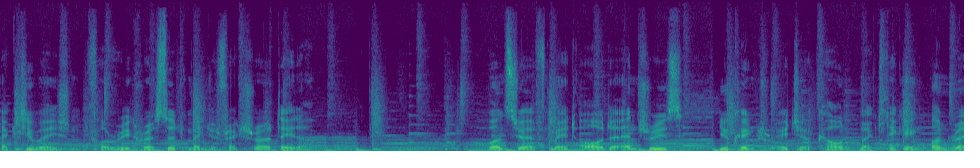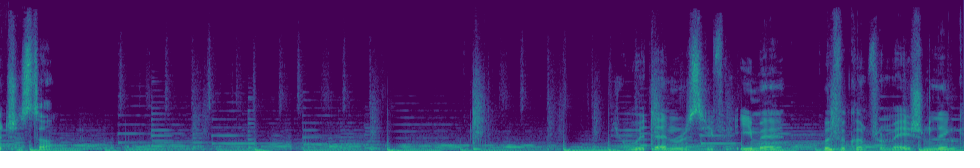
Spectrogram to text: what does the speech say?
activation for requested manufacturer data. Once you have made all the entries, you can create your account by clicking on Register. You will then receive an email with a confirmation link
